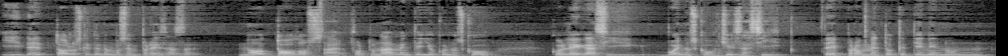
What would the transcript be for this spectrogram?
y de todos los que tenemos empresas, no todos, afortunadamente yo conozco colegas y buenos coaches, así te prometo que tienen un,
